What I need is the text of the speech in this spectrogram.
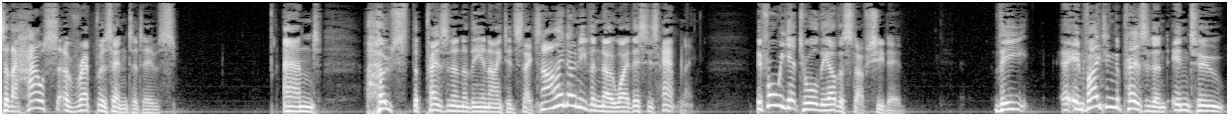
to the House of Representatives and host the President of the United States. Now, I don't even know why this is happening. Before we get to all the other stuff she did, the uh, inviting the president into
